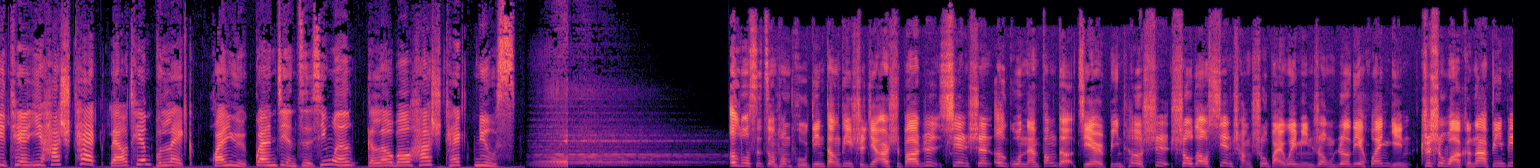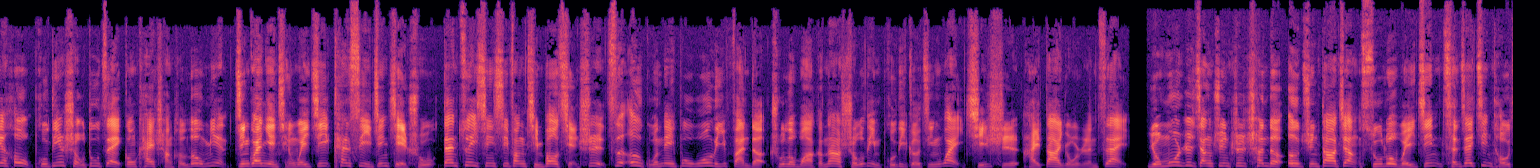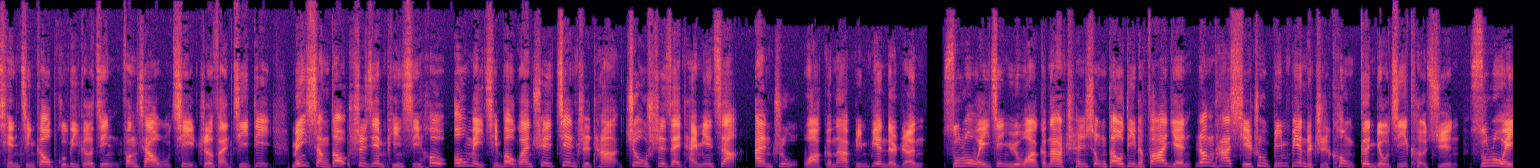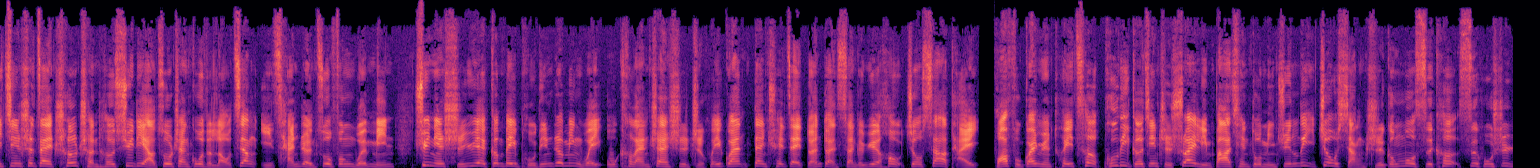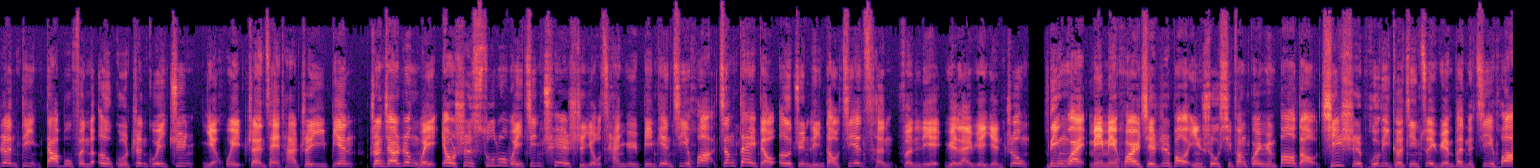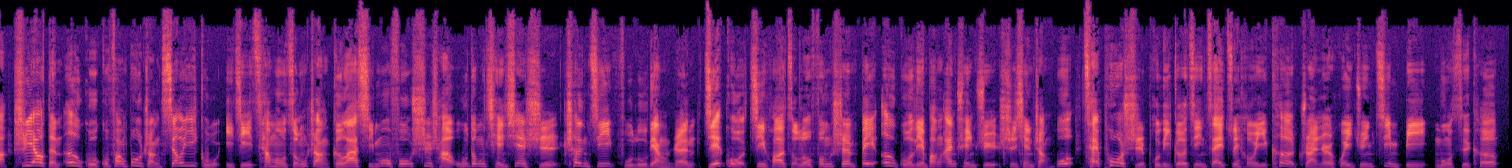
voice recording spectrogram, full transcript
一天一 hashtag 聊天不累，环宇关键字新闻 global hashtag news。俄罗斯总统普丁当地时间二十八日现身俄国南方的杰尔宾特市，受到现场数百位民众热烈欢迎。这是瓦格纳兵变后，普丁首度在公开场合露面。尽管眼前危机看似已经解除，但最新西方情报显示，自俄国内部窝里反的，除了瓦格纳首领普里格金外，其实还大有人在。有“末日将军”之称的俄军大将苏洛维金，曾在镜头前警告普里格金放下武器，折返基地。没想到事件平息后，欧美情报官却剑指他就是在台面下按住瓦格纳兵变的人。苏洛维金与瓦格纳称兄道弟的发言，让他协助兵变的指控更有迹可循。苏洛维金是在车臣和叙利亚作战过的老将，以残忍作风闻名。去年十月，更被普丁任命为乌克兰战事指挥官，但却在短短三个月后就下台。华府官员推测，普里格金只率领八千多名军力就想直攻莫斯科，似乎是认定大部分的俄国正规军也会站在他这一边。专家认为，要是苏洛维金确实有参与兵变计划，将代表俄军领导阶层分裂越来越严重。另外，美媒《华尔街日报》引述西方官员报道，其实普里格金最原本的计划是要等俄国国防部长肖伊古以及参谋总长格拉西莫夫视察乌东前线时，趁机俘虏两人。结果计划走漏风声，被俄国联邦安全局事先掌握，才迫使普里格金在最后一刻转而挥军进逼莫斯科。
